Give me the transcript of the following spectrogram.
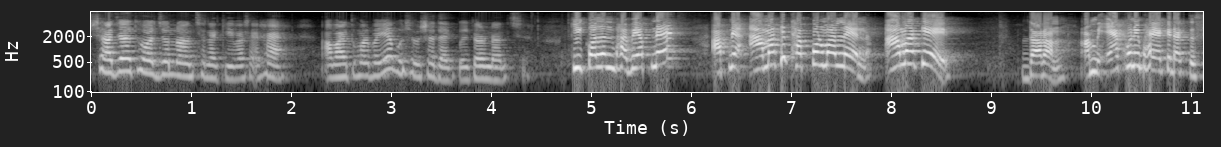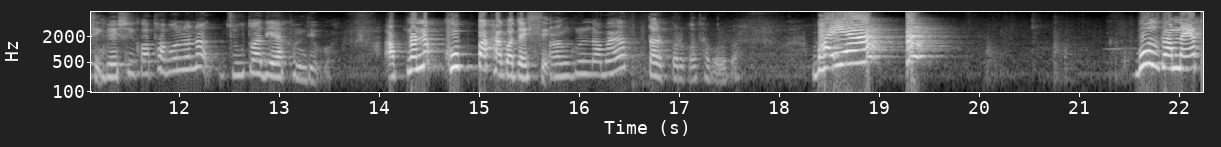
সাজায় থাকার জন্য আনছে নাকি বাসায়? হ্যাঁ আমার তোমার ভাইয়া বসে বসে দেখব এই কারণে আনছে। কি করলেন ভাবি আপনি? আপনি আমাকে থাপ্পড় মারলেন আমাকে! দাঁড়ান আমি এখনই ভাইয়াকে ডাকতেছি। বেশি কথা বলল না জুতা দিয়ে এখন দিব। আপনার না খুব পাখা কথাইছে আঙ্গুল নামায়া তারপর কথা বলবা। ভাইয়া! বুঝলাম না এত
